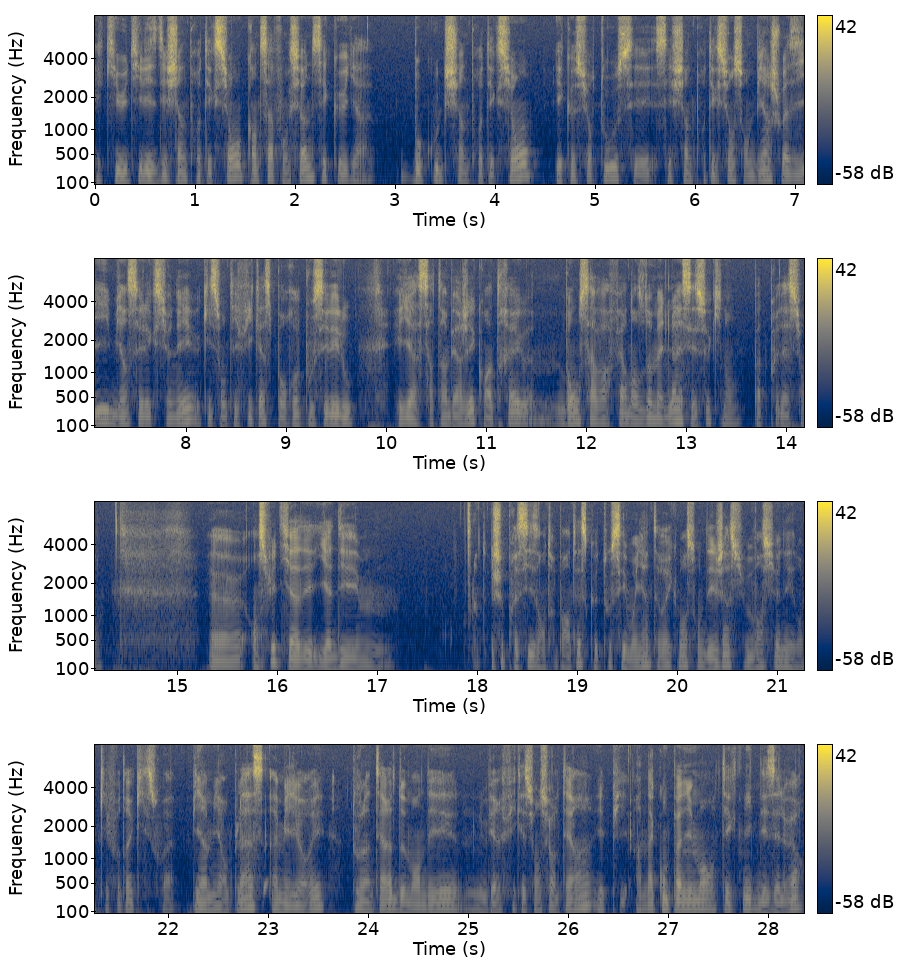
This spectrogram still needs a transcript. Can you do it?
et qui utilisent des chiens de protection, quand ça fonctionne, c'est qu'il y a beaucoup de chiens de protection et que surtout ces, chiens de protection sont bien choisis, bien sélectionnés, qui sont efficaces pour repousser les loups. Et il y a certains bergers qui ont un très bon savoir-faire dans ce domaine-là et c'est ceux qui n'ont pas de prédation. Euh, ensuite, il y, a des, Je précise entre parenthèses que tous ces moyens théoriquement sont déjà subventionnés, donc il faudrait qu'ils soient bien mis en place, améliorés, d'où l'intérêt de demander une vérification sur le terrain et puis un accompagnement technique des éleveurs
